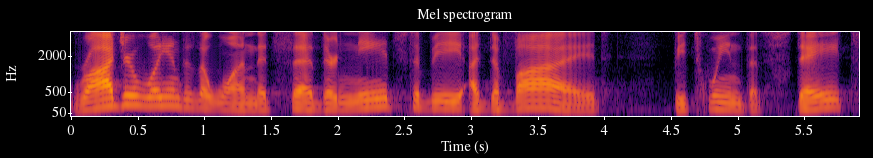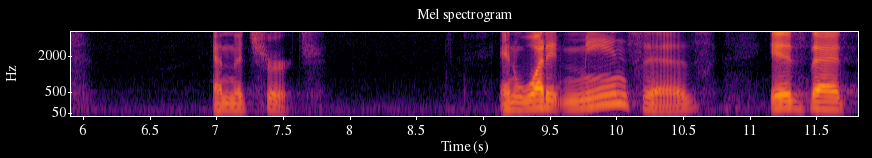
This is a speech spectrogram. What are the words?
Roger Williams is the one that said there needs to be a divide between the state and the church. And what it means is, is that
